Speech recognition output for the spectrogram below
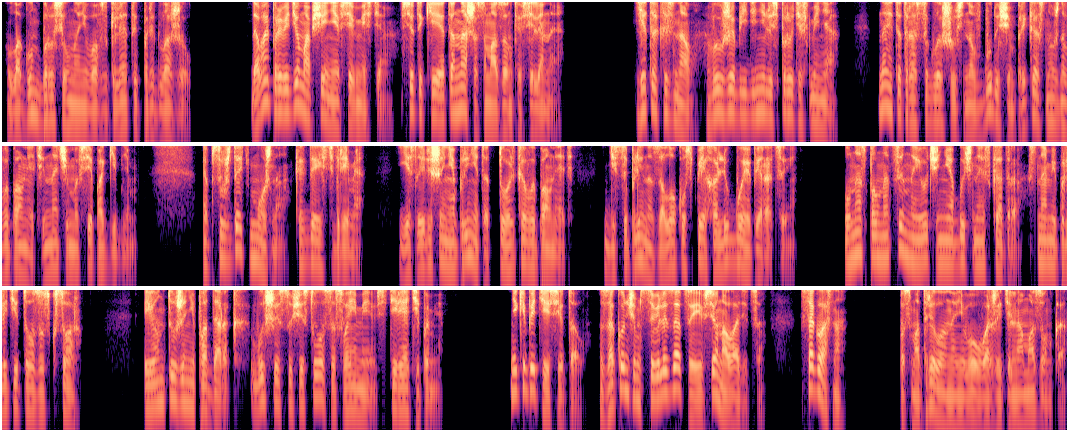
Лагун бросил на него взгляд и предложил. «Давай проведем общение все вместе. все таки это наша самозонка Вселенная». «Я так и знал. Вы уже объединились против меня. На этот раз соглашусь, но в будущем приказ нужно выполнять, иначе мы все погибнем. Обсуждать можно, когда есть время. Если решение принято, только выполнять. Дисциплина – залог успеха любой операции. У нас полноценная и очень необычная эскадра. С нами полетит Озус Ксор. И он тоже не подарок. Высшее существо со своими стереотипами. Не кипятись, Ютал. Закончим с цивилизацией, и все наладится. Согласна. Посмотрела на него уважительно амазонка.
